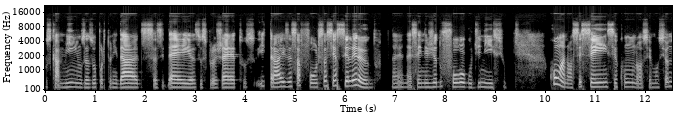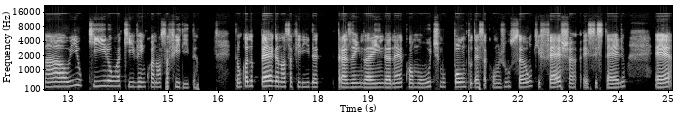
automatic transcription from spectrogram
os caminhos, as oportunidades, as ideias, os projetos, e traz essa força se acelerando, né, nessa energia do fogo de início, com a nossa essência, com o nosso emocional, e o Quiron aqui vem com a nossa ferida. Então quando pega a nossa ferida, trazendo ainda, né, como último ponto dessa conjunção que fecha esse estélio, é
